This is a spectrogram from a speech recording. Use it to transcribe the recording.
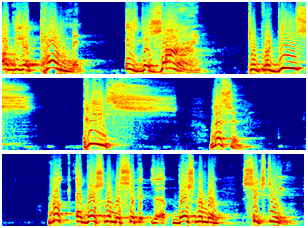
of the atonement is designed to produce peace. Listen. Look at verse number six, uh, verse number 16.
